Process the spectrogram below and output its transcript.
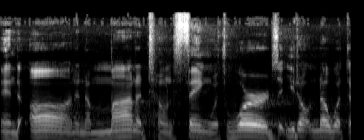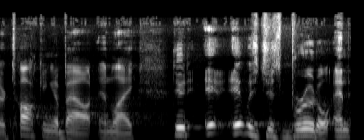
and on in a monotone thing with words that you don't know what they're talking about. And like, dude, it, it was just brutal. And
